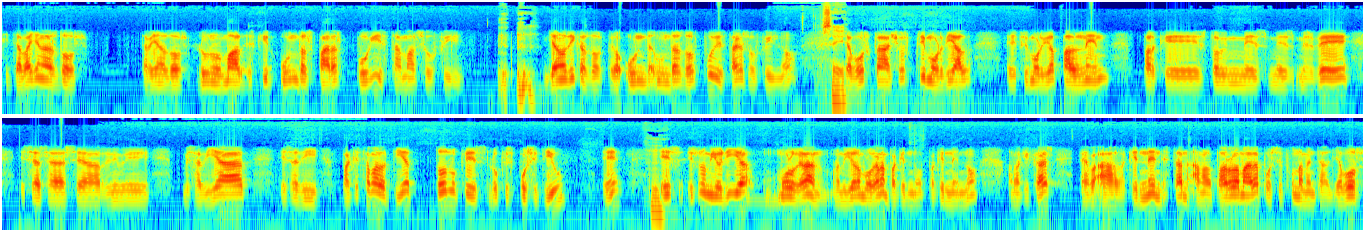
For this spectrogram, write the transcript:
si treballen els dos, treballen els dos, el normal és que un dels pares pugui estar amb el seu fill ja no dic els dos, però un, un dels dos pugui estar amb el seu fill, no? Sí. Llavors, clar, això és primordial, és primordial pel nen perquè es trobi més, més, més bé, s'arribi més aviat, és a dir, per aquesta malaltia tot el que és, el que és positiu eh, mm. és, és una milloria molt gran, una millora molt gran per aquest, no, per aquest nen, no? En aquest cas, eh, aquest nen estan amb el pare o la mare, doncs és fundamental. Llavors,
